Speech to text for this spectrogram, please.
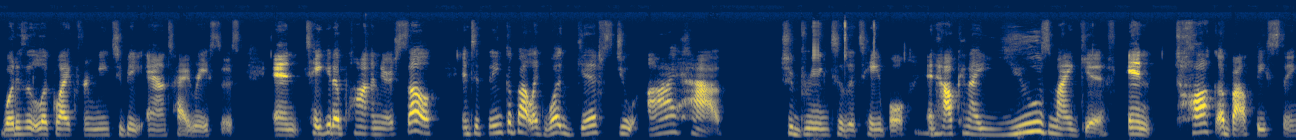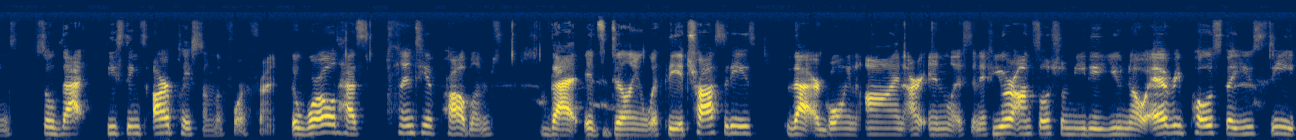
What does it look like for me to be anti-racist? And take it upon yourself and to think about like what gifts do i have to bring to the table? And mm-hmm. how can i use my gift and talk about these things so that these things are placed on the forefront? The world has plenty of problems that it's dealing with. The atrocities that are going on are endless. And if you're on social media, you know every post that you see,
